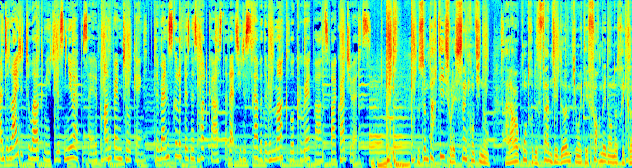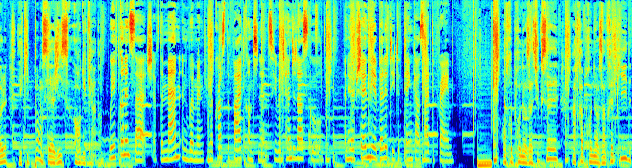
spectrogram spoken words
I'm delighted to welcome you to this new episode of On-Frame Talking, the Rennes School of Business podcast that lets you discover the remarkable career paths of our graduates. Nous sommes partis sur les cinq continents, à la rencontre de femmes et d'hommes qui ont été formés dans notre école et qui pensent et agissent hors du cadre. We've gone in search of the men and women from across the five continents who attended our school and who have shown the ability to think outside the frame. Entrepreneurs à succès, intrapreneurs intrépides,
